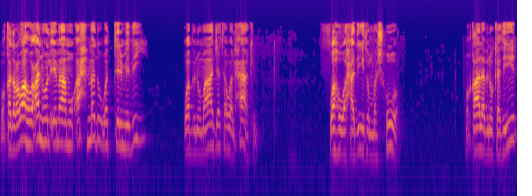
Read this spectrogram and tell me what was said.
وقد رواه عنه الإمام أحمد والترمذي وابن ماجة والحاكم. وهو حديث مشهور. وقال ابن كثير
